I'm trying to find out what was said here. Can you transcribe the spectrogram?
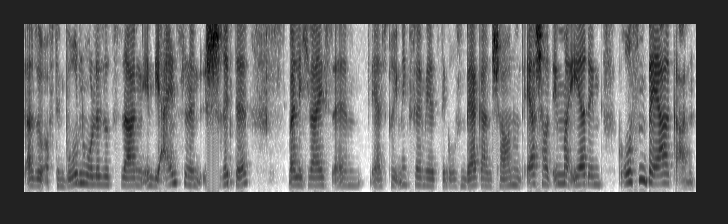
also auf den Boden hole sozusagen in die einzelnen Schritte weil ich weiß, ähm, ja, es bringt nichts, wenn wir jetzt den großen Berg anschauen und er schaut immer eher den großen Berg an.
